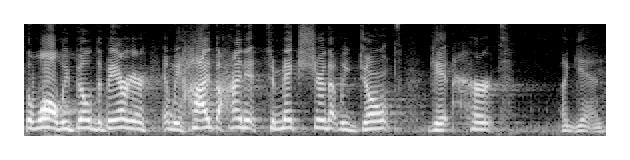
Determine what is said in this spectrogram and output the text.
the wall, we build the barrier, and we hide behind it to make sure that we don't get hurt again.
